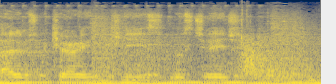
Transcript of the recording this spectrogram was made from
Items you carry, keys, loose change.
